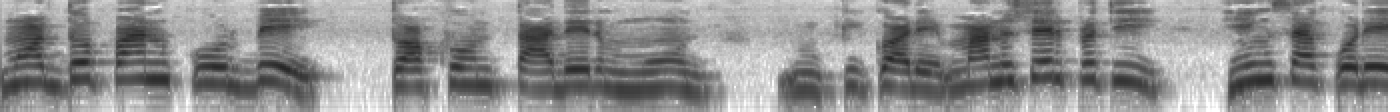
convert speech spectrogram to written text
মদ্যপান করবে, তখন তাদের মন কি করে? মানুষের প্রতি হিংসা করে,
